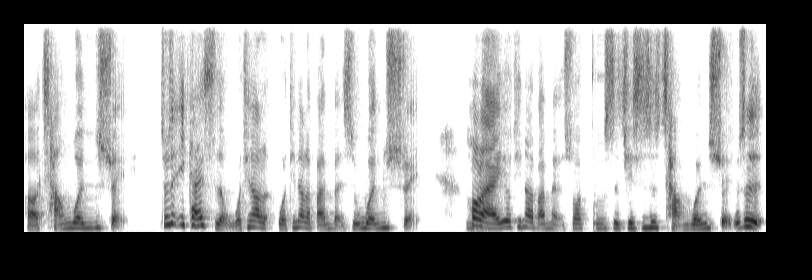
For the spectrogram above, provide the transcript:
呃常温水。就是一开始我听到的我听到的版本是温水，后来又听到版本说不是，其实是常温水，就是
